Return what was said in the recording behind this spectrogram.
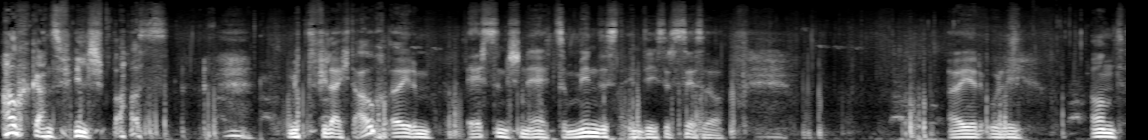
auch ganz viel Spaß mit vielleicht auch eurem ersten Schnee, zumindest in dieser Saison. Euer Uli und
